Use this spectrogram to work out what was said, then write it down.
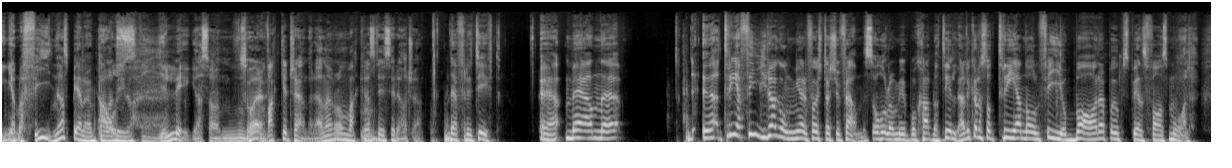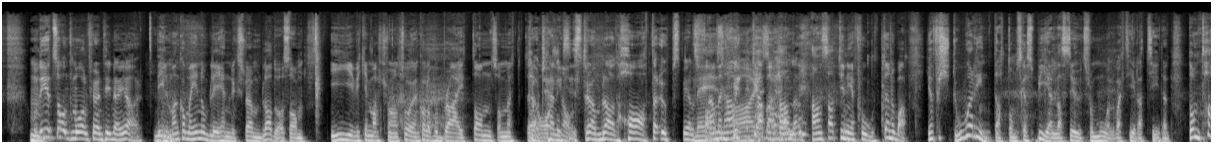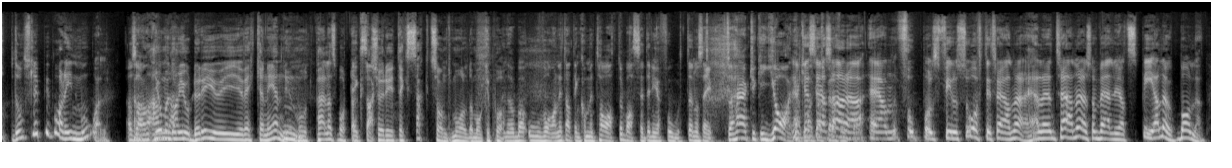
gamla fina spelaren Och Paladino. stilig. Alltså, Så är det. vacker tränare. En av de vackraste i Serie A, tror jag. Definitivt. Eh, men eh, tre, fyra gånger första 25 så håller de ju på att sjabbla till det. Det hade kunnat stå 3-0 Fio bara på uppspelsfasmål. Och det är ett sånt mål Fiorentina gör. Vill man komma in och bli Henrik Strömblad då, som i vilken match var han såg? Han kollade på Brighton som mötte Klart, Arsenal. Henrik Strömblad hatar uppspelsfas. Nej, Ja, men han, Ja, det. han, han satte ju ner foten och bara, jag förstår inte att de ska spela sig ut från målvakt hela tiden. De, tapp, de släpper bara in mål. Alltså, han, jo, men han, de gjorde det ju i veckan igen ju, mot Palace borta. Exakt. Så är det ett exakt sånt mål de åker på. Det var bara ovanligt att en kommentator bara sätter ner foten och säger så här tycker jag Jag kan säga så här, fotboll." en fotbollsfilosof till tränare, eller en tränare som väljer att spela upp bollen.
